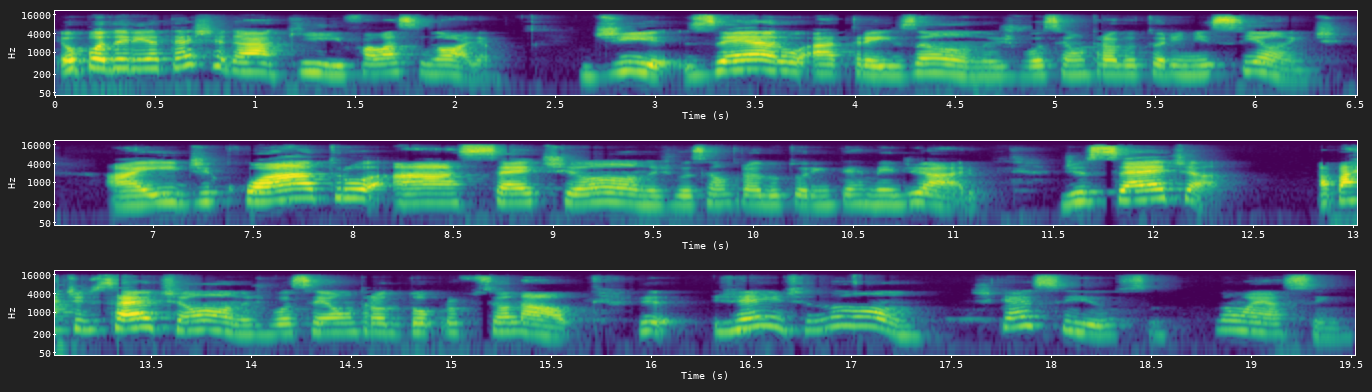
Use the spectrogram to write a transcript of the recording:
Eu poderia até chegar aqui e falar assim, olha, de 0 a 3 anos você é um tradutor iniciante. Aí de 4 a 7 anos você é um tradutor intermediário. De 7 a a partir de 7 anos você é um tradutor profissional. Gente, não, esquece isso. Não é assim,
